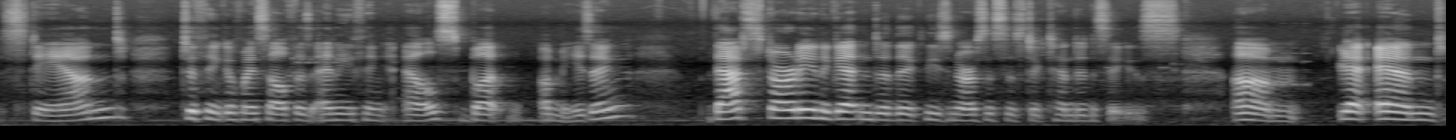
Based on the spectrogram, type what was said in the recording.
stand to think of myself as anything else but amazing that's starting to get into the, these narcissistic tendencies. Um, yeah, and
